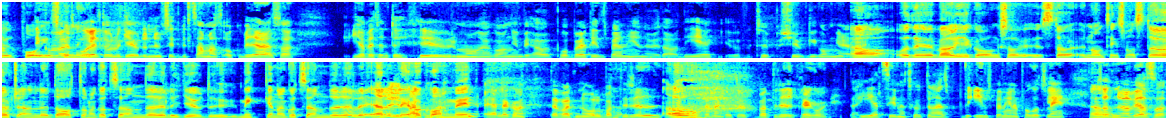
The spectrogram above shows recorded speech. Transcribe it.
ljud på det kommer vara två inspelningen. helt olika ljud och nu sitter vi tillsammans och vi har alltså jag vet inte hur många gånger vi har påbörjat inspelningen nu idag. Det är typ 20 gånger. eller? Ja, och det är varje gång så har stör, någonting som har stört, eller datorn har gått sönder, eller ljud, micken har gått sönder, eller Ellie har kommit. Ellie har. Det har varit noll batteri. Oh. Den har gått ut batteri flera gånger. Det är helt sinnessjukt. Den här inspelningen har pågått så länge. Ja. Så att nu har vi alltså,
